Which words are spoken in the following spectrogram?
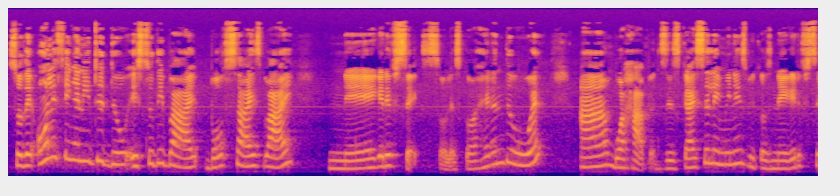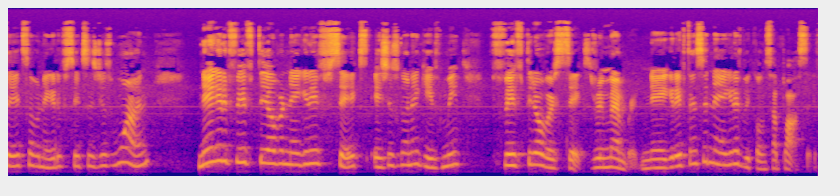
So the only thing I need to do is to divide both sides by negative 6. So let's go ahead and do it. What happens? This guy eliminates because negative 6 over negative 6 is just 1. Negative 50 over negative 6 is just going to give me 50 over 6. Remember, negative times a negative becomes a positive.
